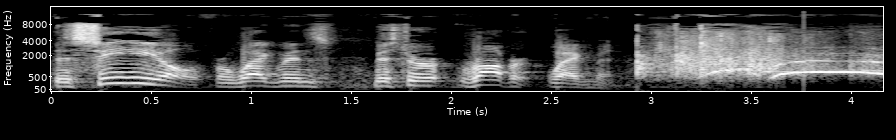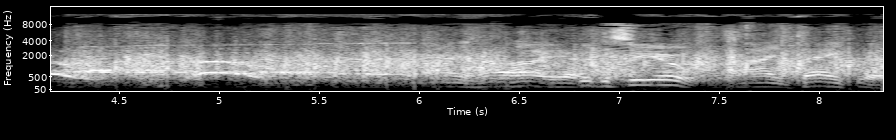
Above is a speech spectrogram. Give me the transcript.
the CEO for Wegmans, Mr. Robert Wegman. Hi, how are you? Good to see you. Fine, thank you.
